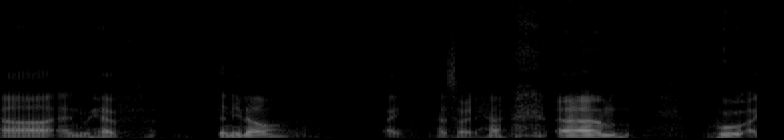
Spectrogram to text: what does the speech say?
Uh, and we have Danilo, I, uh, sorry, um, who I,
